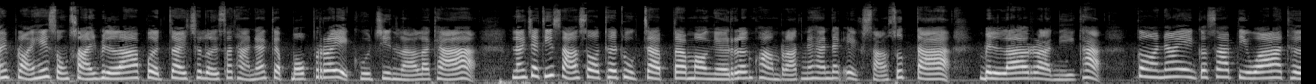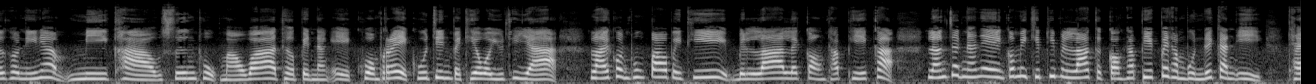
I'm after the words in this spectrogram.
ไม่ปล่อยให้สงสัยวิลล่าเปิดใจเฉลยสถานะกับโป๊ปพระเอกคูจินแล้วล่ะค่ะหลังจากที่สาวโสดเธอถูกจับตามองในเรื่องความรักนะคะนางเอกสาวซุปตาเบลล่ารานีค่ะก่อนหน้าเองก็ทราบดีว่าเธอคนนี้เนี่ยมีข่าวซึ่งถูกเมาว่าเธอเป็นนางเอกควงพระเอกคู่จิ้นไปเที่ยวอยุธยา หลายคนพุ่งเป้าไปที่เบลล่าและกองทัพพีคค่ะ หลังจากนั้นเองก็มีคลิปที่เบลล่ากับกองทัพพีคไปทำบุญด้วยกันอีก แท้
